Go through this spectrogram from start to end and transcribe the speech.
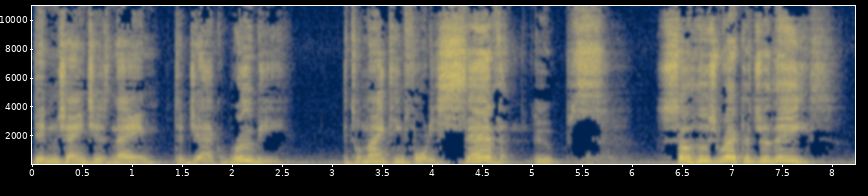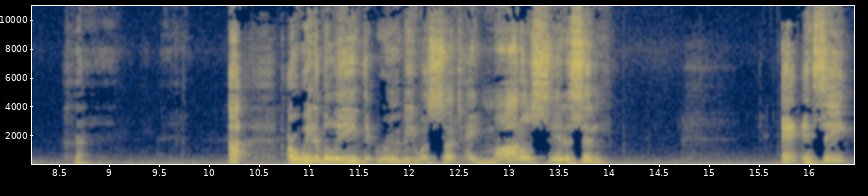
didn't change his name to Jack Ruby until 1947. Oops. So whose records are these? uh, are we to believe that Ruby was such a model citizen? And, and see,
